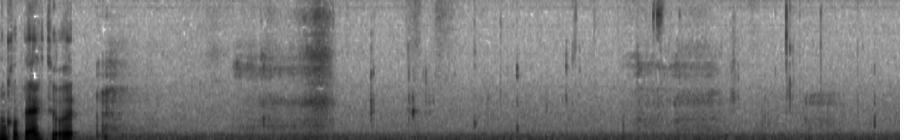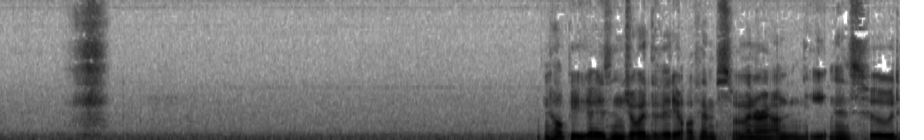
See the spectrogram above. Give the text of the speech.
I'll go back to it. I hope you guys enjoyed the video of him swimming around and eating his food.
